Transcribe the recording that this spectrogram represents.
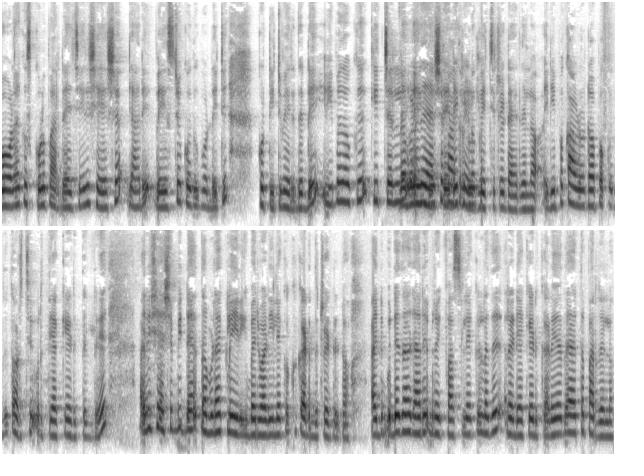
മോളെയൊക്കെ സ്കൂളിൽ പറഞ്ഞയച്ചതിന് ശേഷം ഞാൻ വേസ്റ്റൊക്കെ ഒന്ന് കൊണ്ടിട്ട് കൊട്ടിയിട്ട് വരുന്നുണ്ട്. ഇനിയിപ്പോൾ നമുക്ക് കിച്ചണിൽ കഴുകി വെച്ചിട്ടുണ്ടായിരുന്നല്ലോ. ഇനിയിപ്പോൾ കൗണ്ടർ ടോപ്പൊക്കെ ഒന്ന് തുടച്ച് വൃത്തിയാക്കി എടുത്തിട്ടുണ്ട്. അതിനുശേഷം പിന്നെ നമ്മുടെ ക്ലീനിങ് പരിപാടിയിലേക്കൊക്കെ കിടന്നിട്ടുണ്ട് കേട്ടോ അതിന് മുന്നേ ഞാൻ ബ്രേക്ക്ഫാസ്റ്റിലേക്കുള്ളത് റെഡിയാക്കി എടുക്കുകയാണ് ഞാൻ നേരത്തെ പറഞ്ഞല്ലോ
